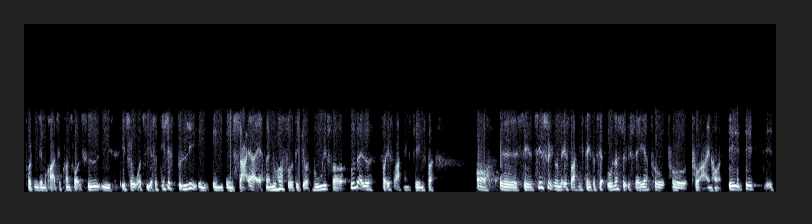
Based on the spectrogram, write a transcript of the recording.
på den demokratiske kontrol side i, i to årtier. Så altså, det er selvfølgelig en, en, en sejr, at man nu har fået det gjort muligt for udvalget for efterretningstjenester og øh, sætte tilsynet med efterretningstjenester til at undersøge sager på, på, på egen hånd. Det, det,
